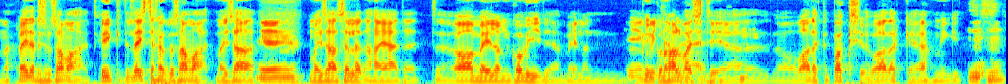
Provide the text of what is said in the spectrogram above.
noh, Raideris on sama, et kõikidel teistel on ka sama, et ma ei saa ma ei saa selle taha jääda, et aa, meil on Covid ja meil on, Ja kõik on halvasti ja no vaadake Paksi või vaadake jah, mingeid mm. -hmm.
